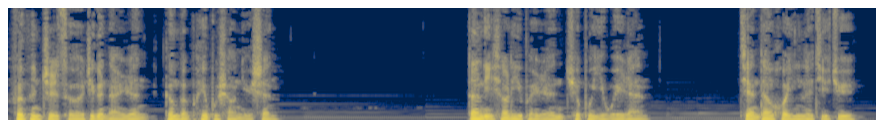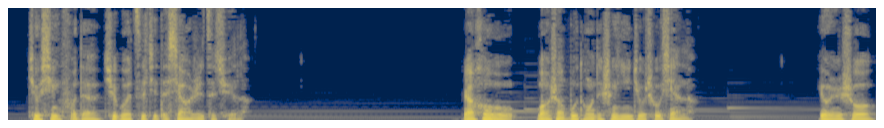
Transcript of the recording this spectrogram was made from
纷纷指责这个男人根本配不上女神。但李孝利本人却不以为然，简单回应了几句，就幸福的去过自己的小日子去了。然后网上不同的声音就出现了。有人说，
